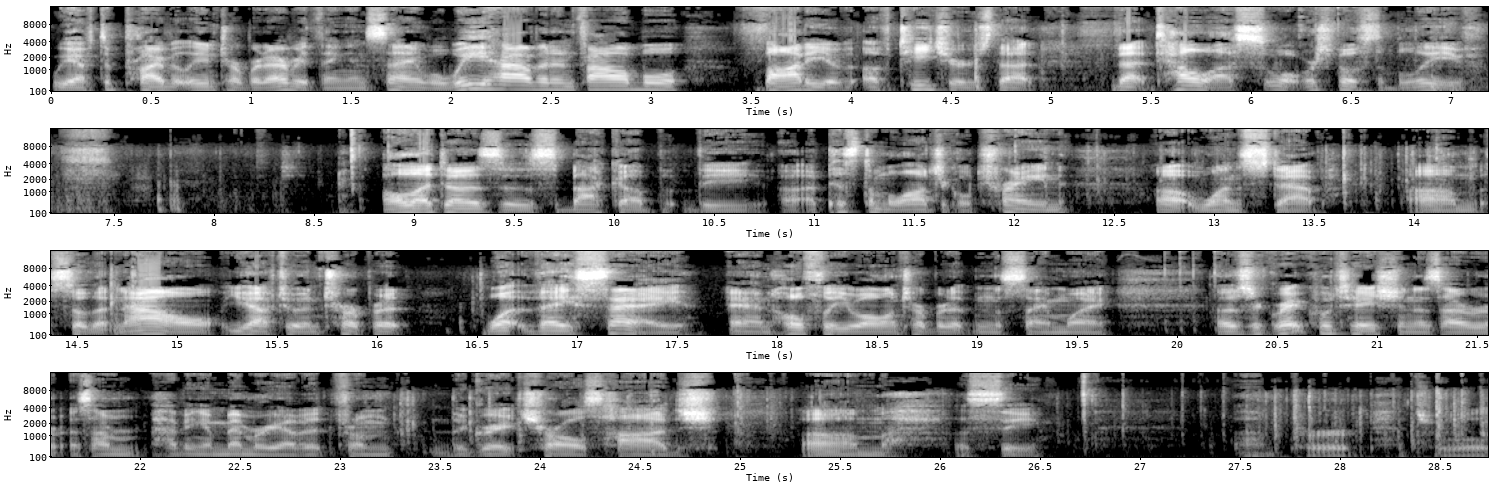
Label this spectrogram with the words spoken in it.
We have to privately interpret everything and saying, well, we have an infallible body of, of teachers that, that tell us what we're supposed to believe. All that does is back up the uh, epistemological train uh, one step um, so that now you have to interpret what they say, and hopefully you all interpret it in the same way. Now, there's a great quotation as I as I'm having a memory of it from the great Charles Hodge. Um, let's see, uh, perpetual.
